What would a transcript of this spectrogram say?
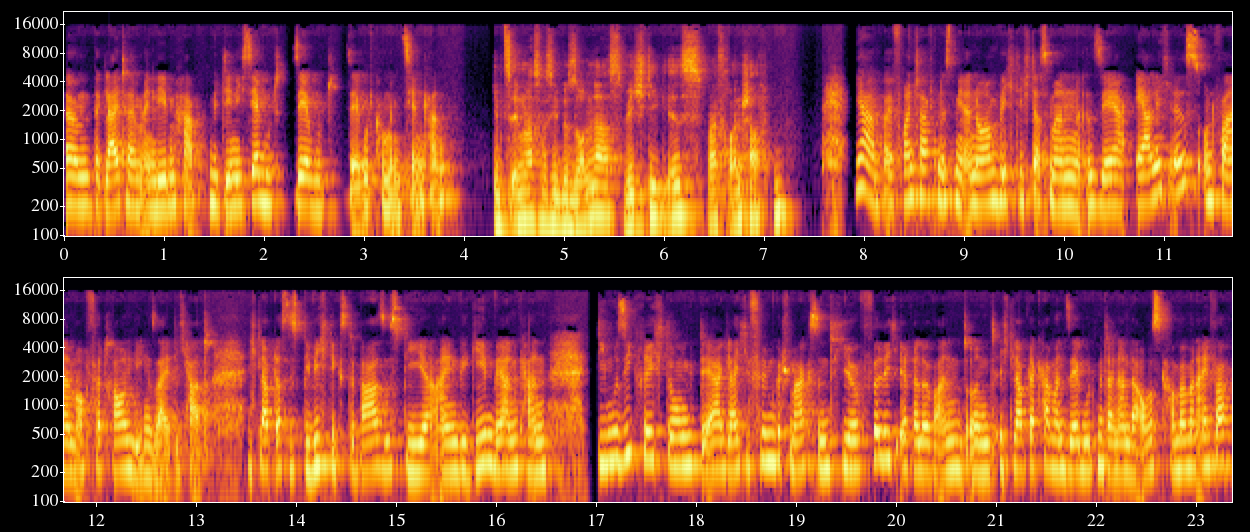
ähm, Begleiter in meinem Leben habe, mit denen ich sehr gut, sehr gut, sehr gut kommunizieren kann. Gibt es irgendwas, was dir besonders wichtig ist bei Freundschaften? Ja, bei Freundschaften ist mir enorm wichtig, dass man sehr ehrlich ist und vor allem auch Vertrauen gegenseitig hat. Ich glaube, das ist die wichtigste Basis, die einem gegeben werden kann. Die Musikrichtung, der gleiche Filmgeschmack sind hier völlig irrelevant und ich glaube, da kann man sehr gut miteinander auskommen, weil man einfach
